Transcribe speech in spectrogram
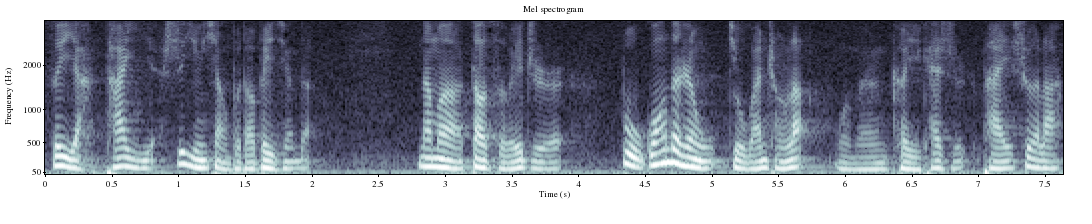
所以呀，它也是影响不到背景的。那么到此为止，布光的任务就完成了，我们可以开始拍摄啦。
